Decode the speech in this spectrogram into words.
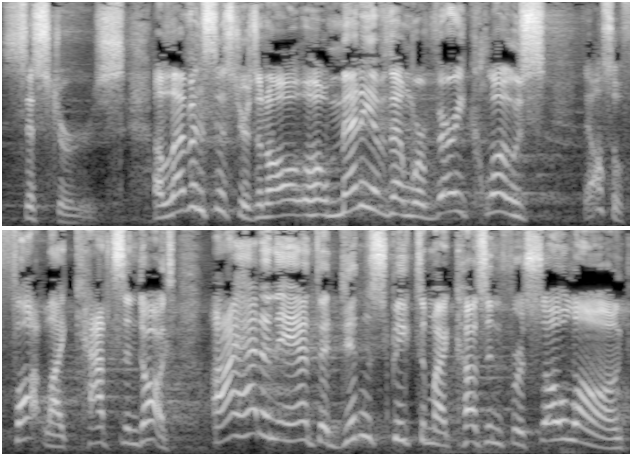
sisters. 11 sisters, and although many of them were very close, they also fought like cats and dogs. I had an aunt that didn't speak to my cousin for so long,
